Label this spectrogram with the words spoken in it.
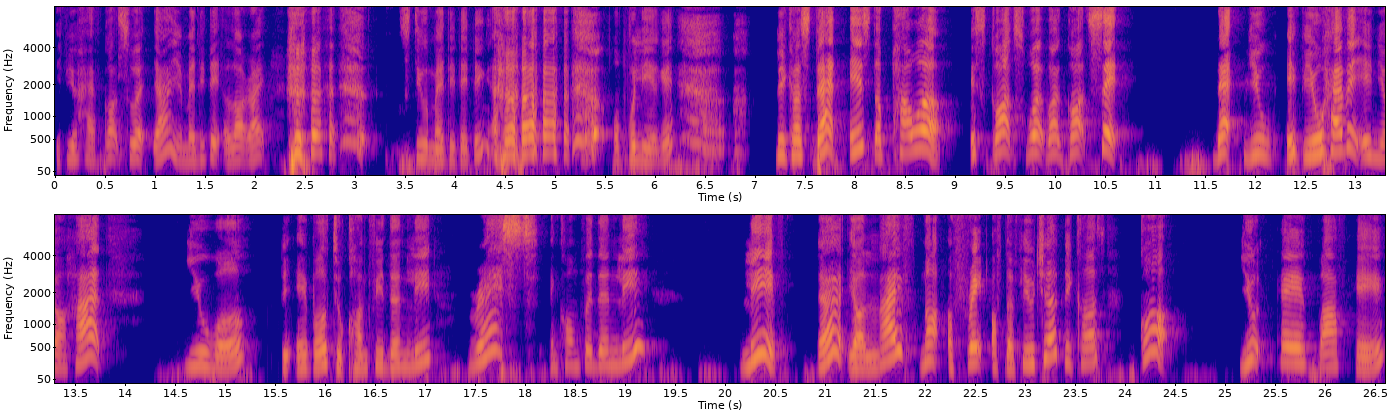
if you have God's word, yeah, you meditate a lot, right? Still meditating, hopefully, okay? Because that is the power. It's God's word, what God said. That you, if you have it in your heart, you will be able to confidently rest and confidently live yeah, your life, not afraid of the future, because God, you, hey, Vav, hey,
